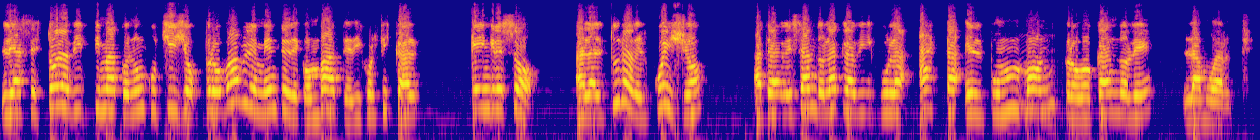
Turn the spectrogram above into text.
le asestó a la víctima con un cuchillo probablemente de combate, dijo el fiscal, que ingresó a la altura del cuello, atravesando la clavícula hasta el pulmón, provocándole la muerte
